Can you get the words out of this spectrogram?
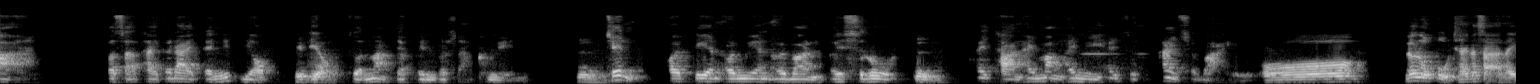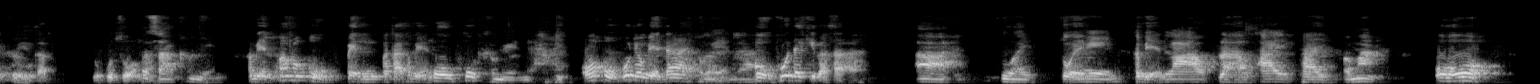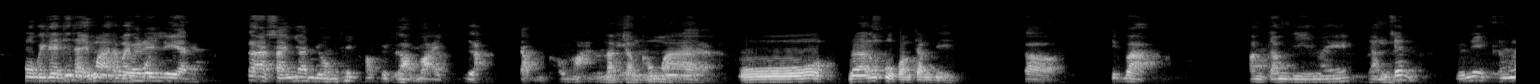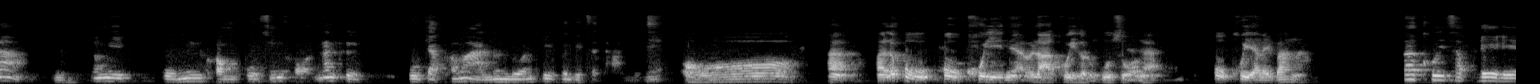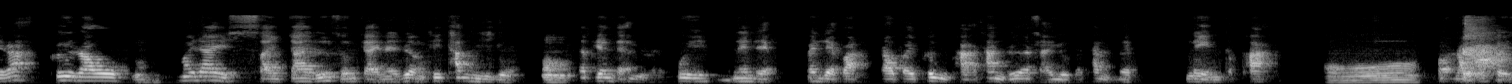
ภาษาไทยก็ได้ แต่นิดเดียวนิดเดียว ส่วนมากจะเป็นภาษาเขมรอืมเช่นออยเตียนออยเมียนออยบานออยสรูดอืมให้ทานให้มั่งให้มีให้สุขให้สบายโอ้แล้วหลวงปู่ใช้ภาษาอะไรคุยกับหลวงปู่สวงภาษาเขมร เขมรอ้าวหลวงปู่เป็นภาษาเขมรปูพูดเขมรเนี่ยโอ้ปู่พูดเขมรได้ เขมรได้ปู่พูดได้กี่ภาษา อ่าสวยสวยเขมรเขมรลาว ลาว ไทย ไทย พม่า โอ้โหปู่ไปเรียนที่ไหนมาทำไมไม่พูได้ดเรียน ก็อาศัยญาติโยมที่เขาไปกราบไหว้หลักจำเขามา หลักจำเข้ามาอ่โอ้นะหลวงปู่ความจำดี ก็คิดว่าความจำดีไหม อย่างเช่นอยู่นี่ข้างล่างอืมยังมี ปู่มีของปู่ซิงขอนนั่นคือปู่จากพม่าล้วนๆที่ประดิษฐานอยู่เนี่ยโอ้ฮะอะแล้วปู่ปู่คุยเนี่ย เวลาคุยกับหลวงปู่สวงอะปู่คุยอะไรบ้างอะถ้าคุยสัพเพเหระคือเราอืมไม่ได้ใส่ใจหรือสนใจในเรื่องที่ท่านมีอยู่อ๋อแต่เพียงแต่คุยในเด็กไม่เด็กว่า เราไปพึ่งพาท่านหรืออาศัยอยู่กับท่านแบบเนมกับพระโอ้เ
